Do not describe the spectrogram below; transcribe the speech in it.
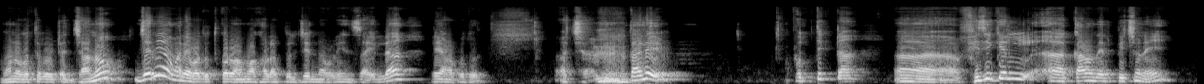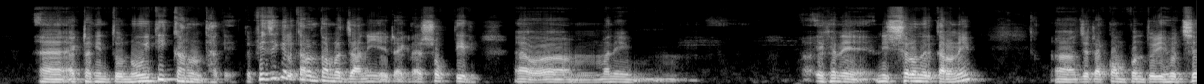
মনোগত এটা জানো, জেনে আমার আবাদত করো, আমা খালাকুল জিন্না ওয়াল ইনসা ইল্লা লিয়াবুদুন। আচ্ছা তাহলে প্রত্যেকটা ফিজিক্যাল কারণের পিছনে একটা কিন্তু নৈতিক কারণ থাকে। তো ফিজিক্যাল কারণ তো আমরা জানি, এটা একটা শক্তির মানে এখানে নিঃসরণের কারণে যেটা কম্পন তৈরি হচ্ছে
